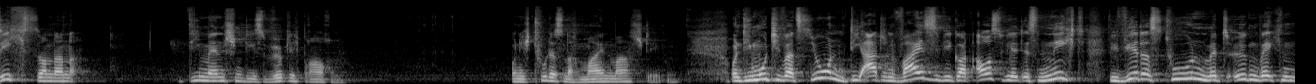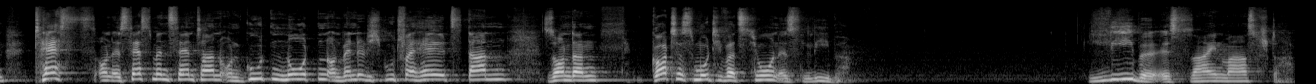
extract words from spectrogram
dich, sondern die Menschen, die es wirklich brauchen. Und ich tue das nach meinen Maßstäben. Und die Motivation, die Art und Weise, wie Gott auswählt, ist nicht, wie wir das tun, mit irgendwelchen Tests und Assessment Centern und guten Noten und wenn du dich gut verhältst, dann, sondern Gottes Motivation ist Liebe. Liebe ist sein Maßstab.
